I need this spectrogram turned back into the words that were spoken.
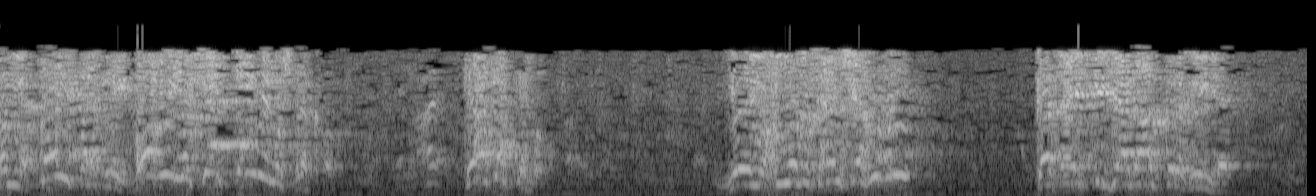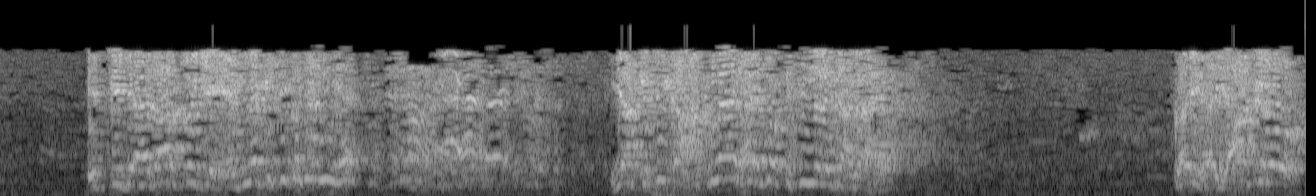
تم میں کوئی فرق نہیں۔ وہ بھی مشرق، تم بھی مشرق ہو۔ کیا کہتے ہو؟ یہ محمد حسین شہو ہوئی کہتا ہے، اس کی جائیداد آپ کو رکھنی ہے۔ اس کی جائیداد کو جہیز میں کسی کو جانی ہے؟ یا کسی کا حق ہے جو کسی نے لے جانا ہے؟ کوئی حیا کرو۔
